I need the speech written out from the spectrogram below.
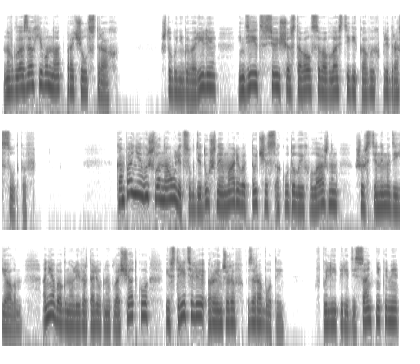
но в глазах его Нат прочел страх. Что бы ни говорили, индеец все еще оставался во власти вековых предрассудков. Компания вышла на улицу, где душная марево тотчас окутала их влажным шерстяным одеялом. Они обогнули вертолетную площадку и встретили рейнджеров за работой. В пыли перед десантниками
